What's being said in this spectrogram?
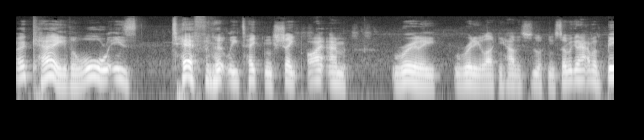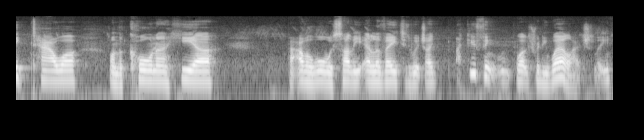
Okay, the wall is definitely taking shape. I am really, really liking how this is looking. So we're going to have a big tower on the corner here. That other wall is slightly elevated, which I, I do think works really well, actually.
